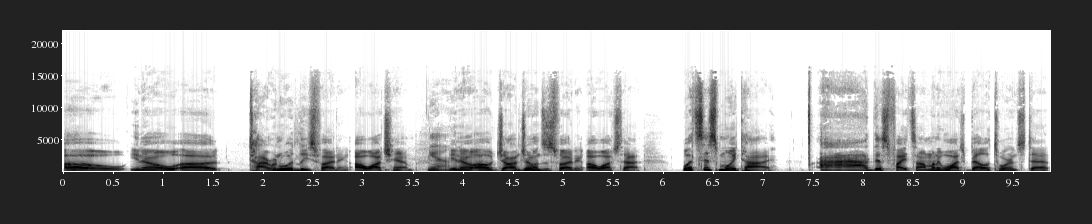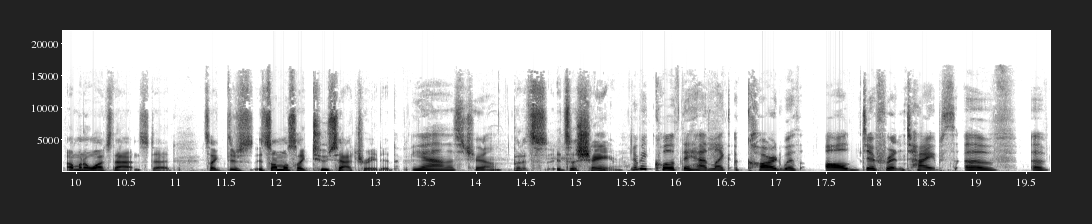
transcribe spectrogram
Oh, you know, uh, Tyron Woodley's fighting. I'll watch him. Yeah. You know, oh, Jon Jones is fighting. I'll watch that. What's this Muay Thai? Ah, this fight's on. I'm gonna watch Bellator instead. I'm gonna watch that instead. It's like there's. It's almost like too saturated. Yeah, that's true. But it's it's a shame. It'd be cool if they had like a card with all different types of of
